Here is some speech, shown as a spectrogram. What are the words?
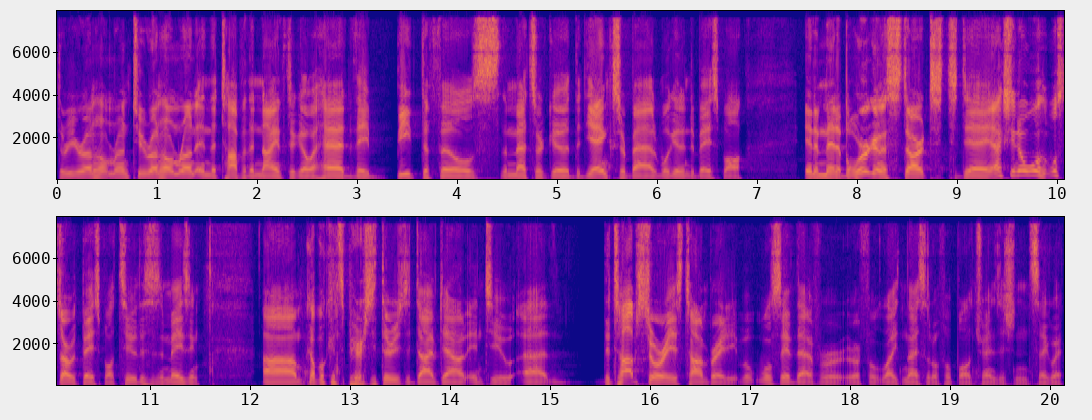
three-run home run, two-run home run in the top of the ninth to go ahead. They beat the Phils. The Mets are good. The Yanks are bad. We'll get into baseball in a minute, but we're going to start today. Actually, no, we'll, we'll start with baseball too. This is amazing. A um, couple conspiracy theories to dive down into. Uh, the top story is Tom Brady, but we'll save that for a like nice little football transition segue.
